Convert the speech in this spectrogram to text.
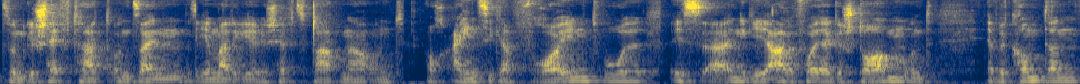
so ein Geschäft hat und sein ehemaliger Geschäftspartner und auch einziger Freund wohl ist einige Jahre vorher gestorben und er bekommt dann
